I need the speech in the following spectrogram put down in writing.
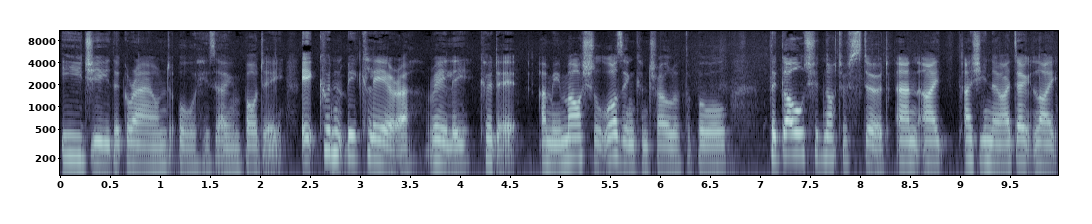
e.g., the ground or his own body. It couldn't be clearer, really, could it? I mean, Marshall was in control of the ball. The goal should not have stood. And I, as you know, I don't like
